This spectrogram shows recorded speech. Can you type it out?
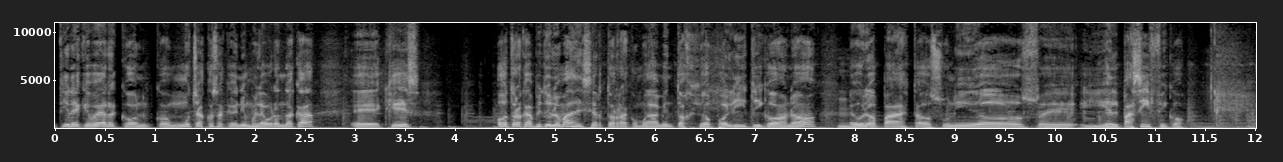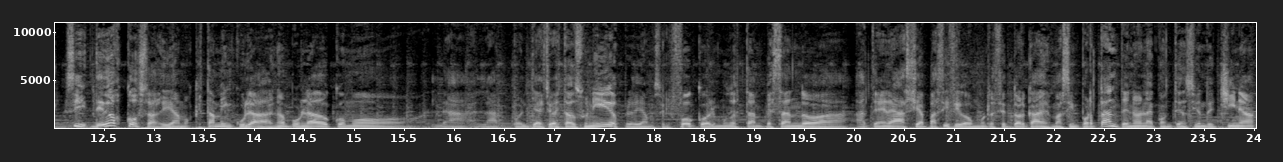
tiene que ver con, con muchas cosas que venimos laburando acá, que es otro capítulo más de cierto reacomodamiento geopolítico, ¿no? Europa, Estados Unidos eh, y el Pacífico. Sí, de dos cosas, digamos, que están vinculadas, ¿no? Por un lado, cómo la, la política de Estados Unidos, pero digamos, el foco del mundo está empezando a, a tener a Asia-Pacífico como un receptor cada vez más importante, ¿no? En la contención de China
